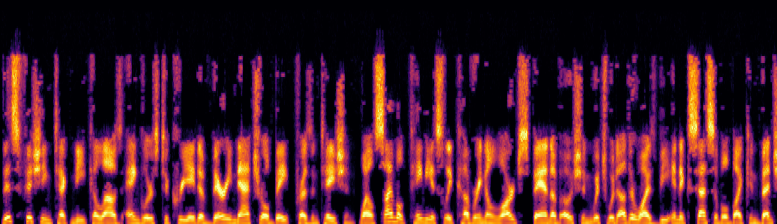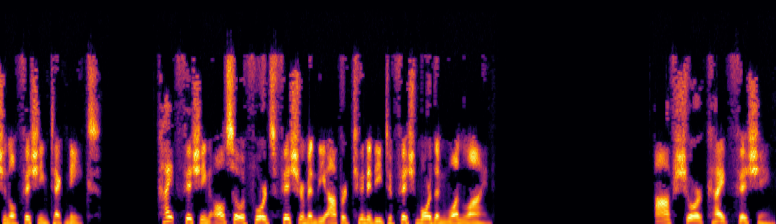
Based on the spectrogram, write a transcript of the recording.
This fishing technique allows anglers to create a very natural bait presentation, while simultaneously covering a large span of ocean which would otherwise be inaccessible by conventional fishing techniques. Kite fishing also affords fishermen the opportunity to fish more than one line. Offshore kite fishing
